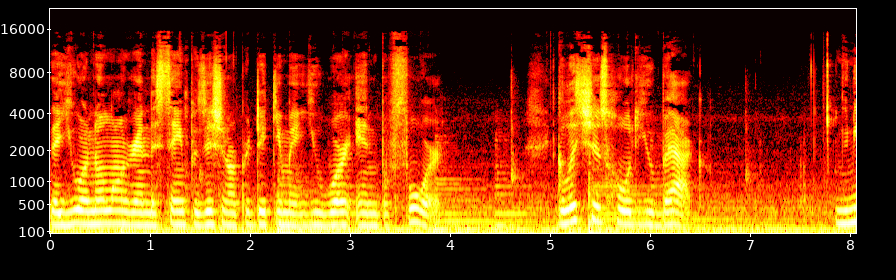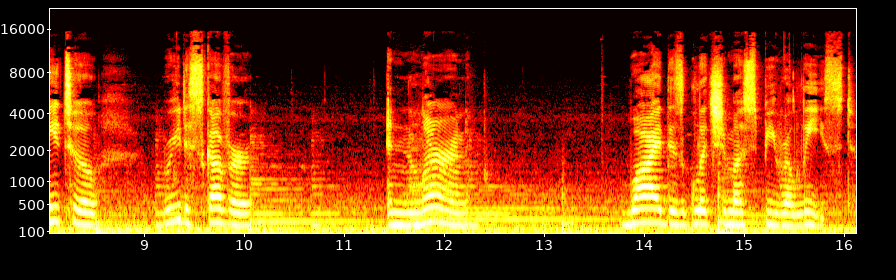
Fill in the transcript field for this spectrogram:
that you are no longer in the same position or predicament you were in before. Glitches hold you back. You need to rediscover and learn why this glitch must be released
